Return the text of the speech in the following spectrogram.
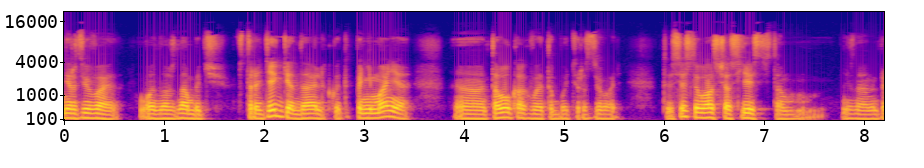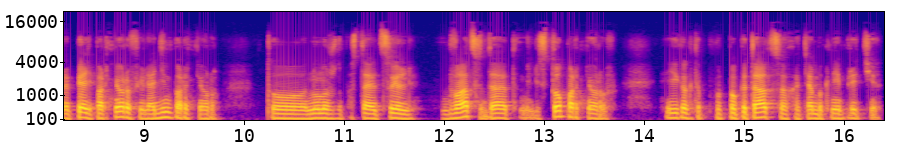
не развивает. Вот должна быть стратегия, да, или какое-то понимание э, того, как вы это будете развивать. То есть, если у вас сейчас есть, там, не знаю, например, 5 партнеров или один партнер, то ну, нужно поставить цель 20 да, там, или 100 партнеров и как-то попытаться хотя бы к ней прийти.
